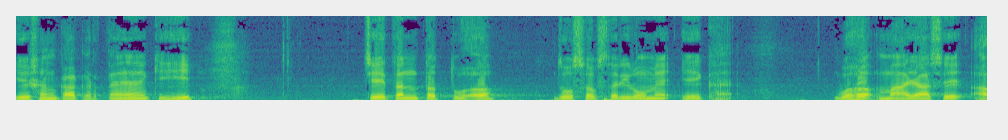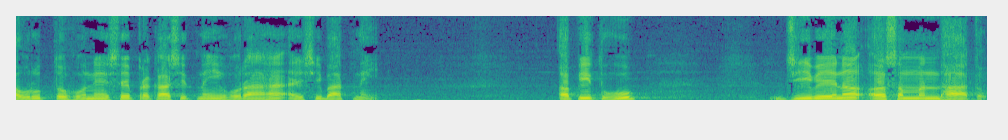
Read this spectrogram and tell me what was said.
ये शंका करते हैं कि चेतन तत्व जो सब शरीरों में एक है वह माया से आवृत्त होने से प्रकाशित नहीं हो रहा है, ऐसी बात नहीं। अपितु जीवेन असंबंधात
